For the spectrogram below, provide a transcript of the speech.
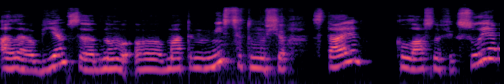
але об'єм все одно е, матиме місце, тому що сталін класно фіксує,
